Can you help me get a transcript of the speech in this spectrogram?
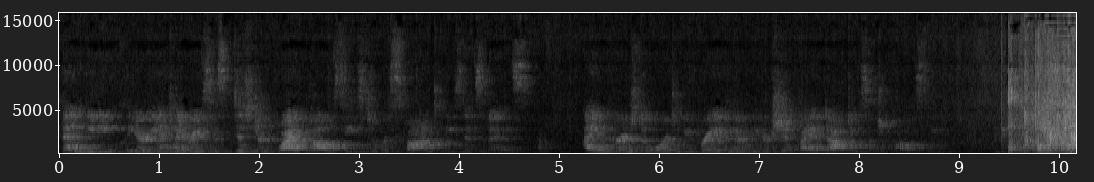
Then we need clear anti-racist district-wide policies to respond to these incidents. I encourage the board to be brave in their leadership by adopting such Thank you.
